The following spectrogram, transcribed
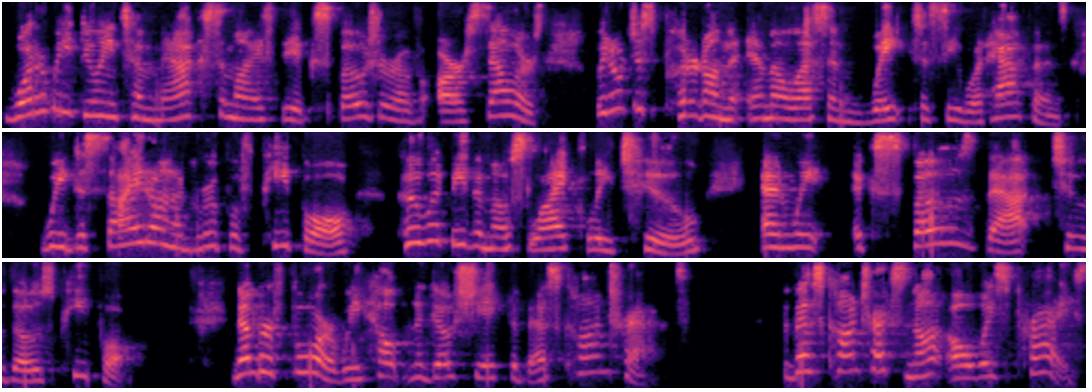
What are we doing to maximize the exposure of our sellers? We don't just put it on the MLS and wait to see what happens. We decide on a group of people who would be the most likely to, and we expose that to those people. Number four, we help negotiate the best contract. The best contract's not always price.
